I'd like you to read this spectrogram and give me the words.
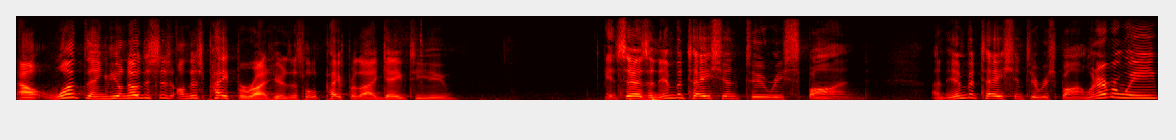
Now, one thing, if you'll notice this on this paper right here, this little paper that I gave to you, it says an invitation to respond. An invitation to respond. Whenever we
